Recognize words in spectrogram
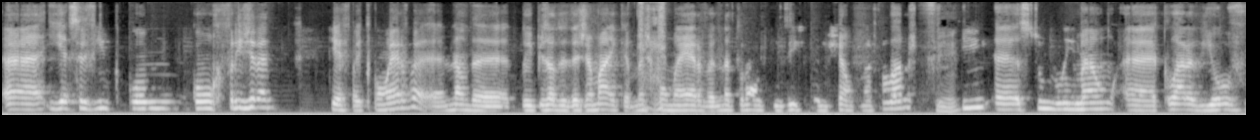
ah, e é servido com, com refrigerante, que é feito com erva, ah, não da, do episódio da Jamaica, mas com uma erva natural que existe no chão que nós falamos, Sim. e ah, sumo de limão, ah, clara de ovo,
